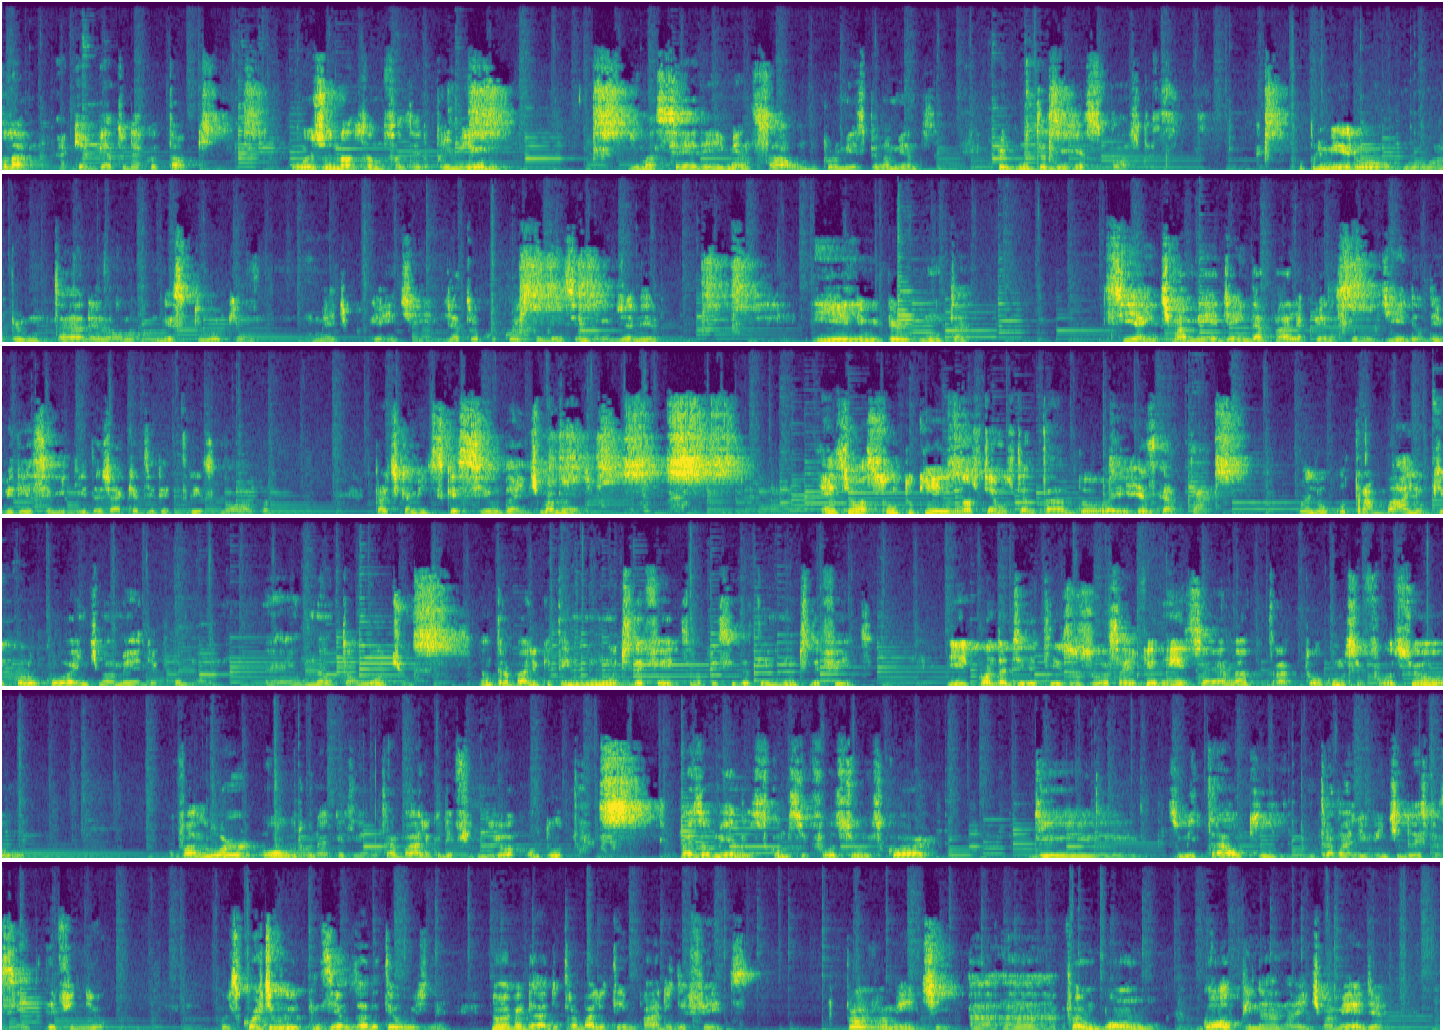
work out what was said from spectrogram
Olá, aqui é Beto da EcoTalk. Hoje nós vamos fazer o primeiro de uma série mensal, um por mês pelo menos, perguntas e respostas. O primeiro a perguntar é o Nestor, que é um médico que a gente já trocou correspondência aí do Rio de Janeiro, e ele me pergunta se a íntima média ainda vale a pena ser medida ou deveria ser medida, já que a diretriz nova praticamente esqueceu da íntima média. Esse é um assunto que nós temos tentado aí resgatar. Olha, o, trabalho que colocou a íntima média como é, não tão útil é um trabalho que tem muitos defeitos, uma pesquisa tem muitos defeitos e quando a diretriz usou essa referência, ela tratou como se fosse o, valor ouro, né? quer dizer, o trabalho que definiu a conduta. Mais ou menos como se fosse o score de, de Mitral, que um trabalho de 22 pacientes definiu o score de Wilkins é usado até hoje. Né? Não é verdade, o trabalho tem vários defeitos provavelmente a, a, foi um bom golpe na, na íntima média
